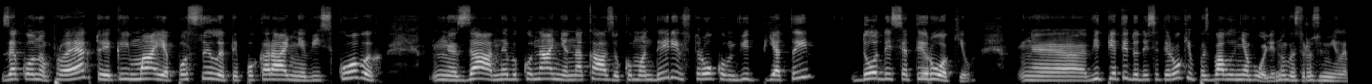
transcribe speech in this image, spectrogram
законопроекту, який має посилити покарання військових за невиконання наказу командирів строком від 5 до 10 років. Е, Від 5 до 10 років позбавлення волі. Ну, ви зрозуміли.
